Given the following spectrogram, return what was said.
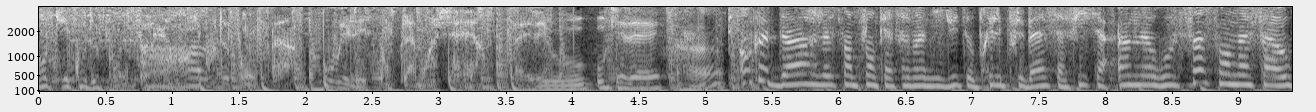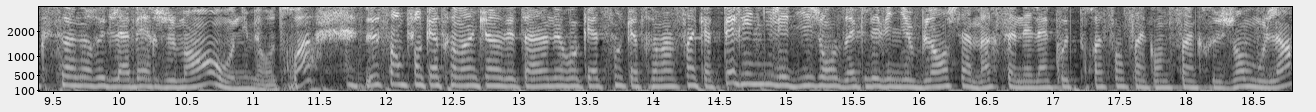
L'anti-coup de pompe. L'anti-coup de pompe. Où est l'essence Elle est où Où qu'elle est Hein En Côte d'Or, le samplon 98 au prix le plus bas s'affiche à 1,509€ à Auxonne, rue de l'Abergement, au numéro 3. Le samplon 95 est à 1,485€ à Périgny-les-Dijon, Zac les Vignes Blanches, à Marsanne-la-Côte 355 rue Jean Moulin,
